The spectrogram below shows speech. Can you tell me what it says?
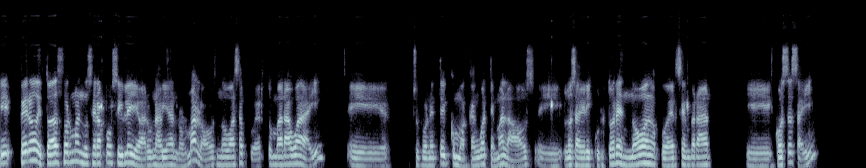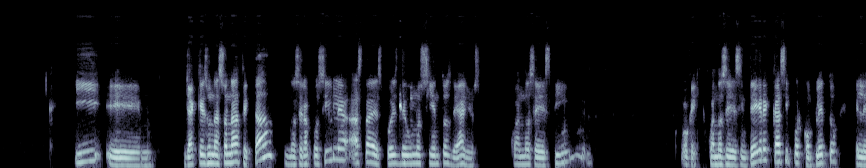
eh, pero de todas formas no será posible llevar una vida normal, ¿vos? no vas a poder tomar agua de ahí. Eh, suponete como acá en Guatemala, eh, los agricultores no van a poder sembrar cosas ahí. Y ya que es una zona afectada, no será posible hasta después de unos cientos de años, cuando se, Ok, cuando se desintegre casi por completo el,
